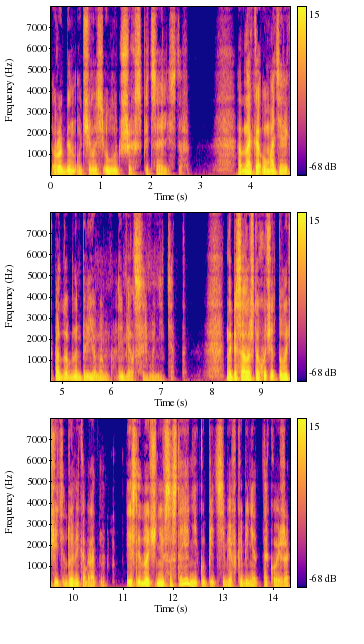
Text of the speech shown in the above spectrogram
Робин училась у лучших специалистов. Однако у матери к подобным приемам имелся иммунитет. Написала, что хочет получить домик обратно. Если дочь не в состоянии купить себе в кабинет такой же,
